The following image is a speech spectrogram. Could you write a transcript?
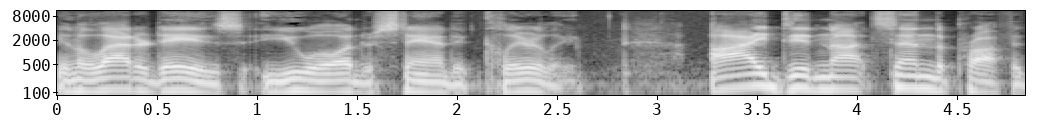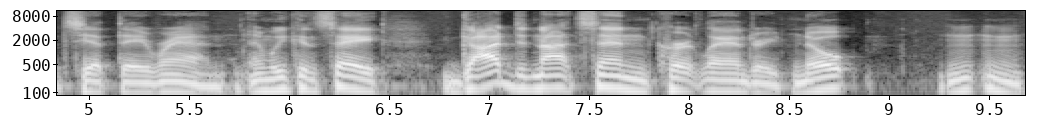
In the latter days, you will understand it clearly. I did not send the prophets, yet they ran. And we can say, God did not send Curt Landry. Nope. Mm-mm.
